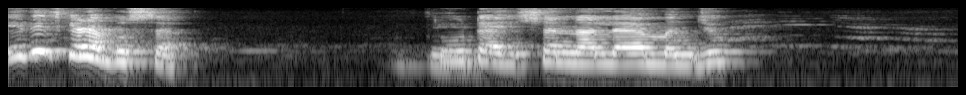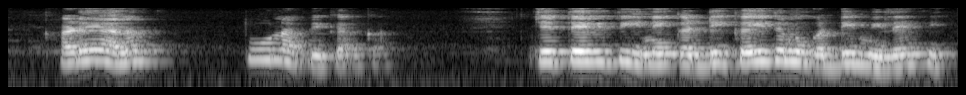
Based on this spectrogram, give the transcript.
ਇਹਦੇ 'ਚ ਕਿਹੜਾ ਗੁੱਸਾ? ਹੈ? ਤੂੰ ਟੈਨਸ਼ਨ ਨਾ ਲੈ ਮੰਜੂ। ਖੜੇ ਆ ਨਾ ਤੂੰ ਨਾ ਫਿਕਰ ਕਰ। ਜੇ ਤੇਰੀ ਧੀ ਨੇ ਗੱਡੀ ਕਹੀ ਤੈਨੂੰ ਗੱਡੀ ਮਿਲੇਗੀ।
